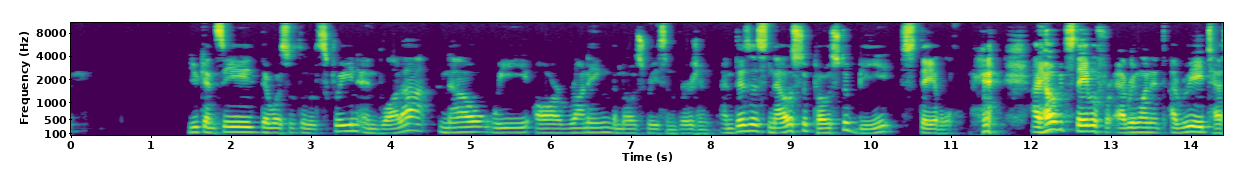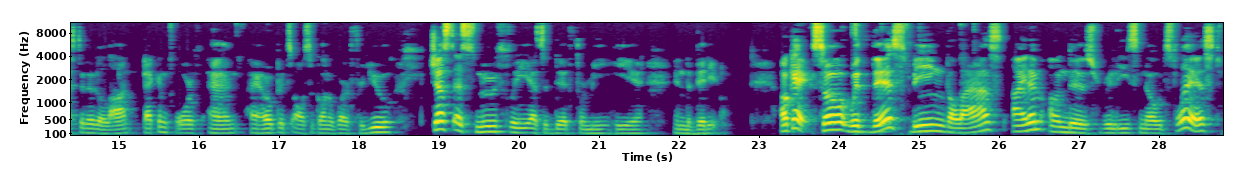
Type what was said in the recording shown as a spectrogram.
you can see there was a little screen and voila now we are running the most recent version. And this is now supposed to be stable. I hope it's stable for everyone. It, I really tested it a lot back and forth and I hope it's also going to work for you just as smoothly as it did for me here in the video. Okay so with this being the last item on this release notes list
